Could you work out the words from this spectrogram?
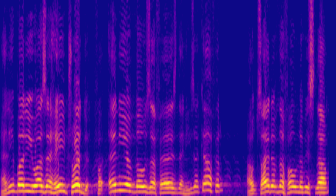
Anybody who has a hatred for any of those affairs, then he's a kafir outside of the fold of Islam.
